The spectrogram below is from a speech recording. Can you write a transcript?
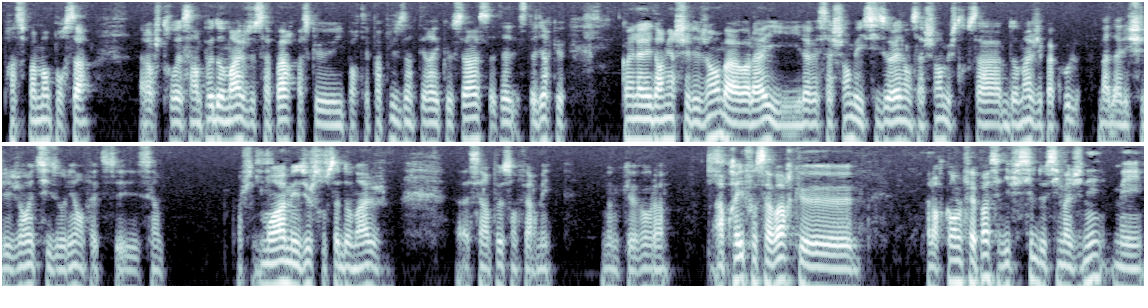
principalement pour ça. Alors je trouvais ça un peu dommage de sa part parce qu'il portait pas plus d'intérêt que ça. C'est-à-dire que quand il allait dormir chez les gens, bah voilà, il, avait sa chambre et il s'isolait dans sa chambre. Et je trouve ça dommage et pas cool bah, d'aller chez les gens et de s'isoler en fait. C'est, un... moi à mes yeux, je trouve ça dommage. C'est un peu s'enfermer. Donc euh, voilà. Après, il faut savoir que, alors quand on le fait pas, c'est difficile de s'imaginer, mais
